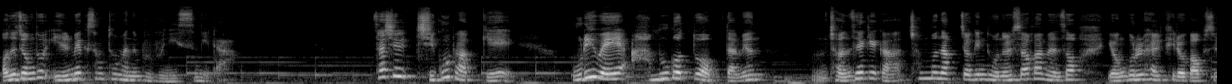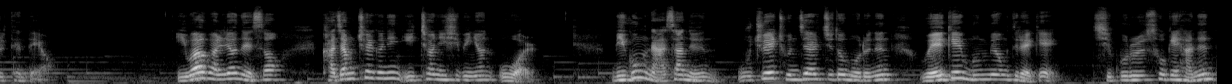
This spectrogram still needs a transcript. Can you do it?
어느 정도 일맥상통하는 부분이 있습니다. 사실 지구 밖에 우리 외에 아무것도 없다면 음, 전 세계가 천문학적인 돈을 써가면서 연구를 할 필요가 없을 텐데요. 이와 관련해서 가장 최근인 2022년 5월, 미국 나사는 우주에 존재할지도 모르는 외계 문명들에게 지구를 소개하는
